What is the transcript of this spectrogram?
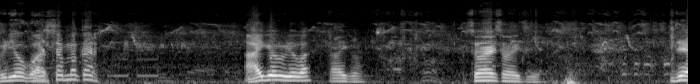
વીડિયો કોલ. વોટ્સઅપમાં કર. આવી ગયો વીડિયો કોલ? આવી ગયો. સોય સોય જી. જે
